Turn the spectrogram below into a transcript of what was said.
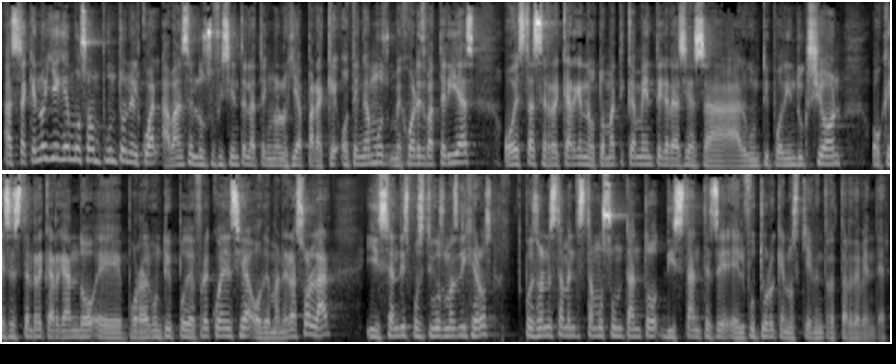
hasta que no lleguemos a un punto en el cual avance lo suficiente la tecnología para que o tengamos mejores baterías o estas se recarguen automáticamente gracias a algún tipo de inducción o que se estén recargando eh, por algún tipo de frecuencia o de manera solar y sean dispositivos más ligeros, pues honestamente estamos un tanto distantes del futuro que nos quieren tratar de vender.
